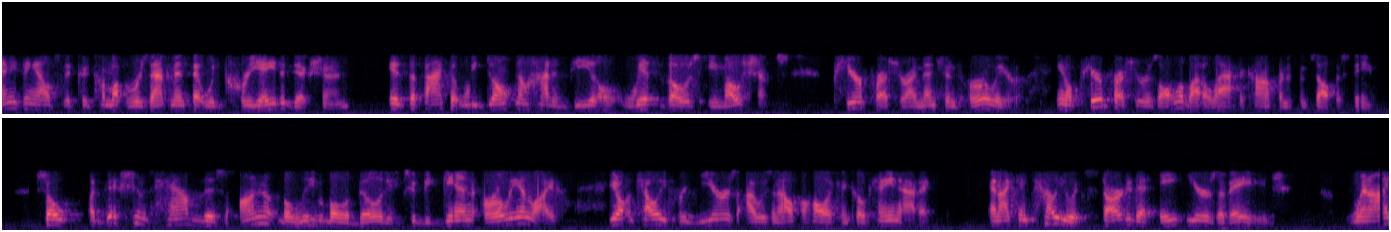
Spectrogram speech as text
anything else that could come up, resentment that would create addiction, is the fact that we don't know how to deal with those emotions. Peer pressure, I mentioned earlier. You know, peer pressure is all about a lack of confidence and self esteem. So addictions have this unbelievable ability to begin early in life. You know, Kelly, for years I was an alcoholic and cocaine addict. And I can tell you it started at eight years of age when I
